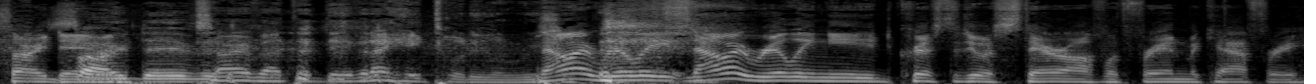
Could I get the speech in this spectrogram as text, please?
Sorry, David. Sorry, David. Sorry about that, David. I hate Tony La Russa. Now I really, now I really need Chris to do a stare off with Fran McCaffery.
